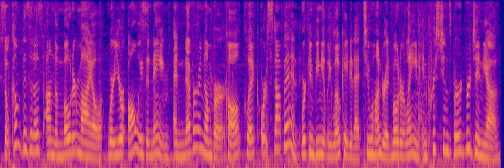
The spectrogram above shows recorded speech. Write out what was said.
So come visit us on the Motor Mile, where you're always a name and never a number. Call, click, or stop in. We're conveniently located at 200 Motor Lane in Christiansburg, Virginia.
